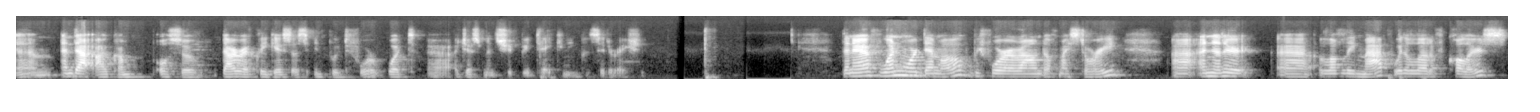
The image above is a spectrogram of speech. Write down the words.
Um, and that outcome also directly gives us input for what uh, adjustments should be taken in consideration. Then I have one more demo before I round off my story. Uh, another uh, lovely map with a lot of colors.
